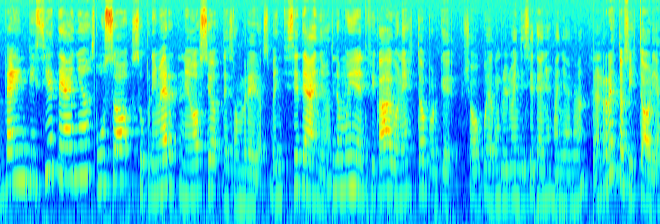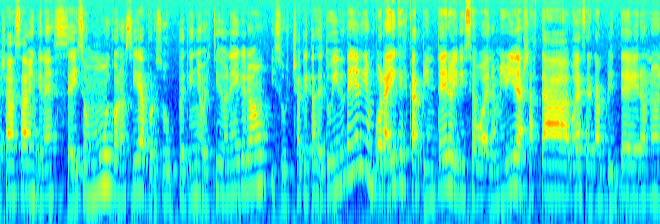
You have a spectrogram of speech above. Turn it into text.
27 años puso su primer negocio de sombreros. 27 años. Siento muy identificada con esto porque yo voy a cumplir 27 años mañana. el resto es historia. Ya saben quién es. Se hizo muy conocida por su pequeño vestido negro y sus chaquetas de tweed. hay alguien por ahí que es carpintero y dice, bueno, mi vida ya está, voy a ser carpintero, no,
